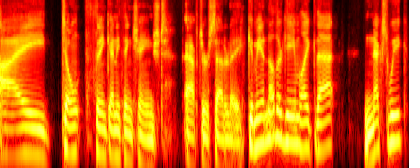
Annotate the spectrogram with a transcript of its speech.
I don't think anything changed after Saturday. Give me another game like that next week.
